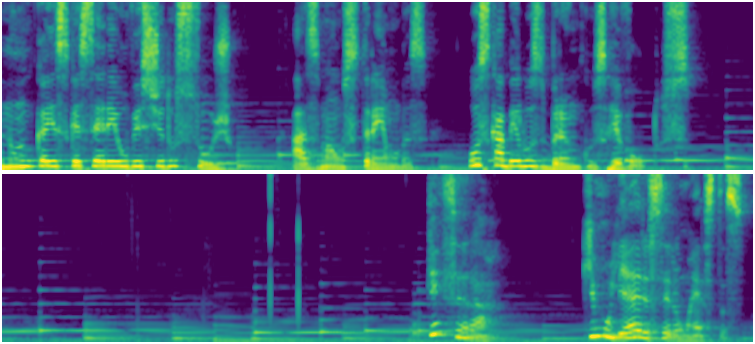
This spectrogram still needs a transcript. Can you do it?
Nunca esquecerei o vestido sujo, as mãos trêmulas, os cabelos brancos revoltos. Quem será? Que mulheres serão estas?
